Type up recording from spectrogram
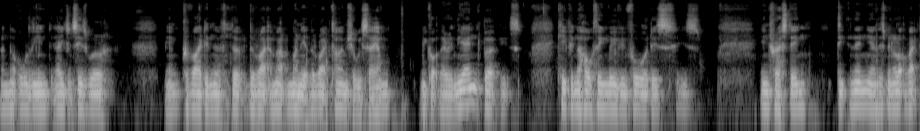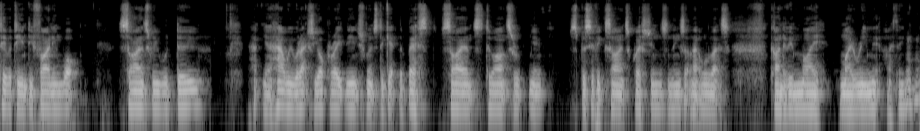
and not all of the agencies were you know, providing the, the, the right amount of money at the right time, shall we say? And we got there in the end, but it's keeping the whole thing moving forward is is interesting and then you know there's been a lot of activity in defining what science we would do, you know how we would actually operate the instruments to get the best science to answer you know specific science questions and things like that. All that's kind of in my my remit, I think. Mm-hmm.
